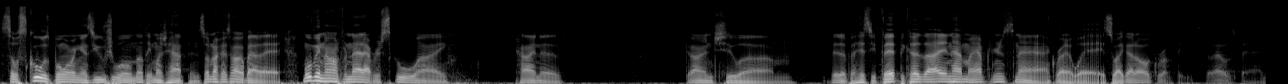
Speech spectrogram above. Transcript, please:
So school is boring as usual, nothing much happened, so I'm not gonna talk about it. Moving on from that, after school, I kind of got into um, a bit of a hissy fit because I didn't have my afternoon snack right away, so I got all grumpy. So that was bad,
